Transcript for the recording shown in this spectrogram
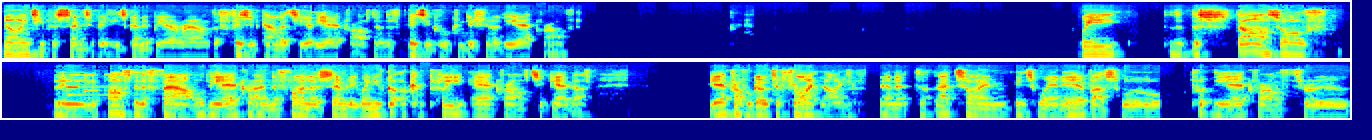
90% of it is going to be around the physicality of the aircraft and the physical condition of the aircraft we the start of the after the foul, the aircraft and the final assembly, when you've got a complete aircraft together, the aircraft will go to flight line. And at that time, it's when Airbus will put the aircraft through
